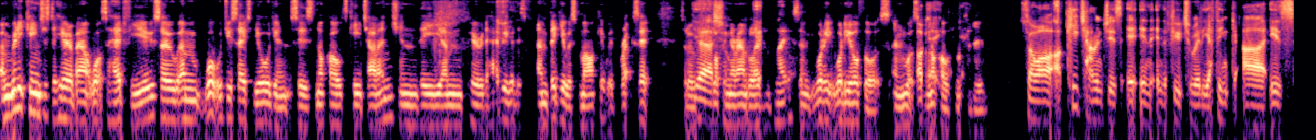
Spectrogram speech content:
I'm really keen just to hear about what's ahead for you. So, um, what would you say to the audience is Knockolds' key challenge in the um, period ahead? We have this ambiguous market with Brexit sort of yeah, flopping sure. around all over the place. And what are you, what are your thoughts? And what's okay. Knockolds got to do? So our, our, key challenges in in the future really, I think, uh, is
